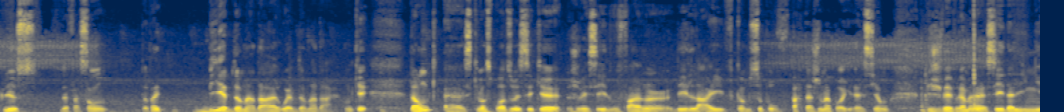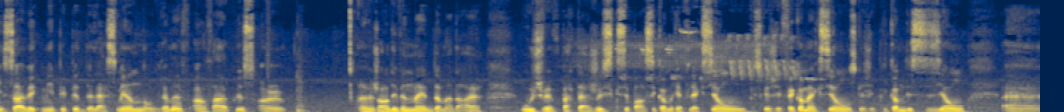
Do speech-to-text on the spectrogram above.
plus de façon peut-être bi-hebdomadaire ou hebdomadaire. OK? Donc, euh, ce qui va se produire, c'est que je vais essayer de vous faire des lives comme ça pour vous partager ma progression. Puis je vais vraiment essayer d'aligner ça avec mes pépites de la semaine. Donc, vraiment en faire plus un, genre d'événement hebdomadaire où je vais vous partager ce qui s'est passé comme réflexion, ce que j'ai fait comme action, ce que j'ai pris comme décision. Euh,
